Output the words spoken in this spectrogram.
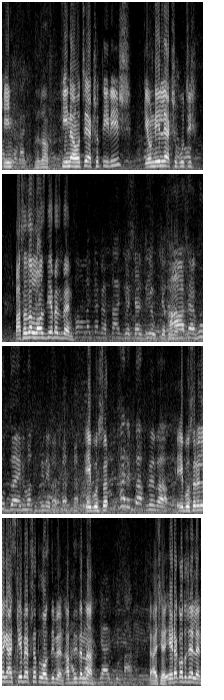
কিন- কিনা হচ্ছে একশো তিরিশ কেউ নিলে একশো পঁচিশ। পাঁচ হাজার লস দিয়ে বেচবেন? উঠতেছে এই বছর আরে বাপ রে বাপ। এই বছরের লাগে আজকে ব্যবসাতে লস দিবেন। আপনি দিতেন না। আচ্ছা এটা কত চাইলেন?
